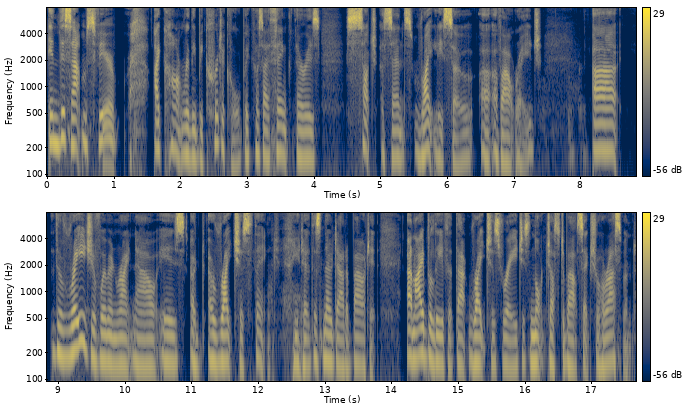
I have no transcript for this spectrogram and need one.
In this atmosphere, I can't really be critical because I think there is such a sense, rightly so, uh, of outrage. Uh, the rage of women right now is a, a, righteous thing. You know, there's no doubt about it. And I believe that that righteous rage is not just about sexual harassment.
